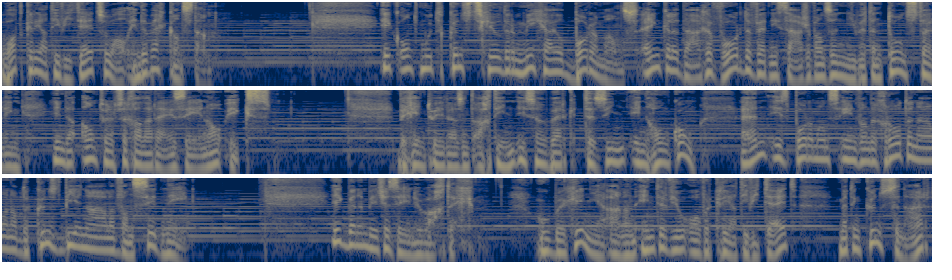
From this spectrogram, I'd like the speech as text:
wat creativiteit zoal in de weg kan staan. Ik ontmoet kunstschilder Michael Borremans enkele dagen voor de vernissage van zijn nieuwe tentoonstelling in de Antwerpse galerij Zeno X. Begin 2018 is zijn werk te zien in Hongkong en is Borremans een van de grote namen op de kunstbiennale van Sydney. Ik ben een beetje zenuwachtig. Hoe begin je aan een interview over creativiteit met een kunstenaar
